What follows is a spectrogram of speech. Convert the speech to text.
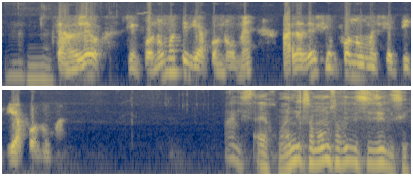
Ναι. Ξαναλέω, συμφωνούμε ότι διαφωνούμε, αλλά δεν συμφωνούμε σε τι διαφωνούμε. Μάλιστα. Έχουμε. Ανοίξαμε όμως αυτή τη συζήτηση.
